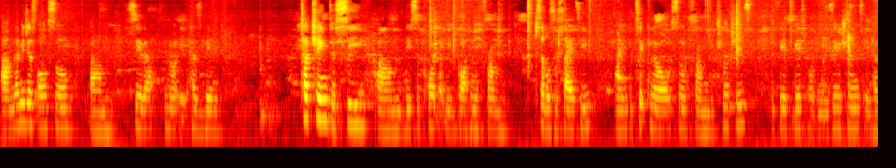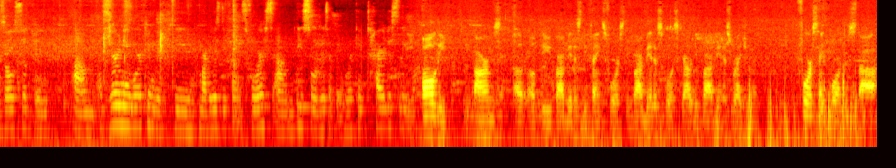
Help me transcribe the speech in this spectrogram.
Um, let me just also um, say that you know it has been touching to see um, the support that we've gotten from civil society and in particular also from the churches, the faith-based organizations. It has also been um, a journey working with the Barbados Defense Force. Um, these soldiers have been working tirelessly. All the, the arms of, of, the Barbados Defense Force, the Barbados Coast Guard, the Barbados Regiment, Force Headquarters staff,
